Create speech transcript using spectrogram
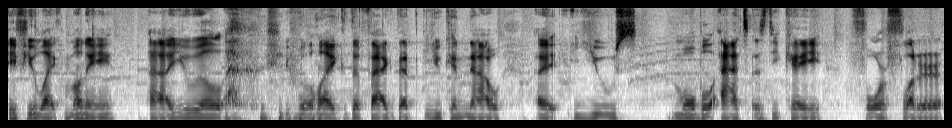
If you like money, uh, you will you will like the fact that you can now uh, use mobile ads SDK for Flutter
